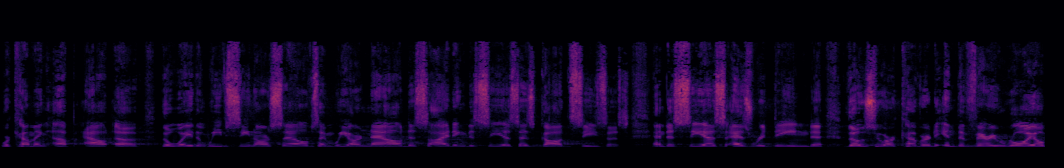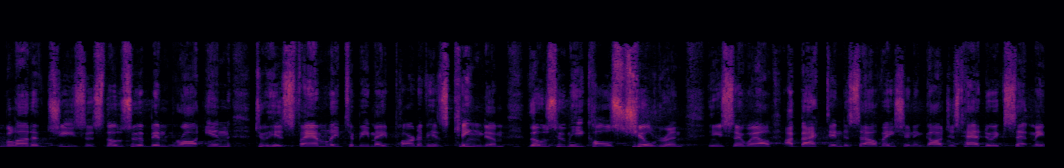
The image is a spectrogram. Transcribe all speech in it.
We're coming up out of the way that we've seen ourselves, and we are now deciding to see us as God sees us and to see us as redeemed. Those who are covered in the very royal blood of Jesus, those who have been brought into his family to be made part of his kingdom, those whom he calls children. And you say, Well, I backed into salvation and God just had to accept me.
